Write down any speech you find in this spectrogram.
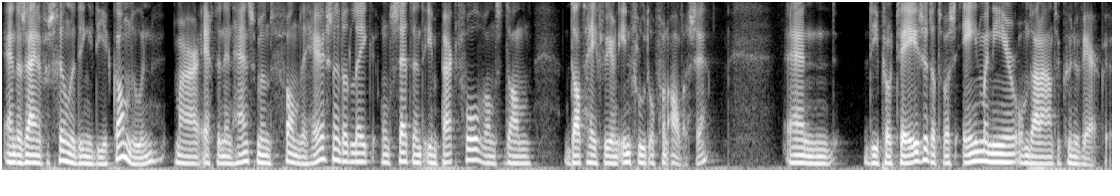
En er zijn verschillende dingen die je kan doen, maar echt een enhancement van de hersenen, dat leek ontzettend impactvol, want dan dat heeft weer een invloed op van alles. Hè? En die prothese, dat was één manier om daaraan te kunnen werken.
